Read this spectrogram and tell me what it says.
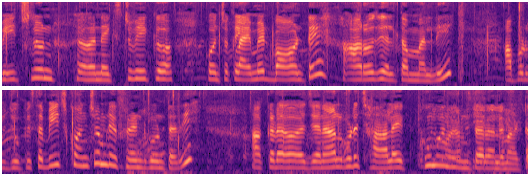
బీచ్లు నెక్స్ట్ వీక్ కొంచెం క్లైమేట్ బాగుంటే ఆ రోజు వెళ్తాం మళ్ళీ. అప్పుడు చూపిస్తా. బీచ్ కొంచెం డిఫరెంట్గా ఉంటుంది. అక్కడ జనాలు కూడా చాలా ఎక్కువ మంది ఉంటారనమాట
